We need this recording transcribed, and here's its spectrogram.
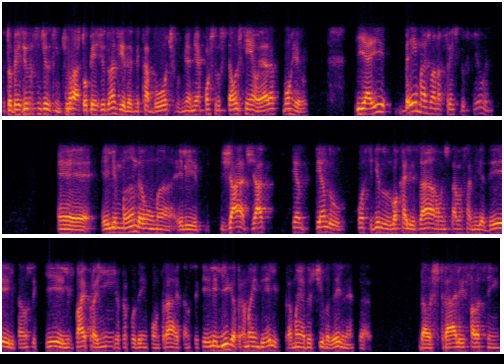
Eu tô perdido no sentido assim, tipo, tô perdido na vida. Me acabou, tipo, minha, minha construção de quem eu era morreu. E aí, bem mais lá na frente do filme, é, ele manda uma, ele já já tendo conseguido localizar onde estava a família dele, tá, não sei o que, ele vai para a Índia para poder encontrar, tá, não sei o que, ele liga para a mãe dele, para a mãe adotiva dele, né, da, da Austrália, e fala assim:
